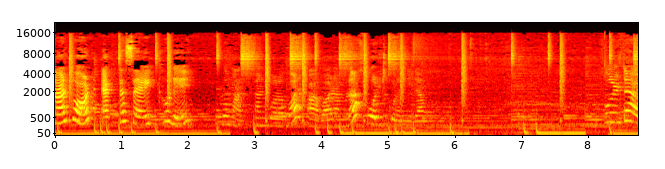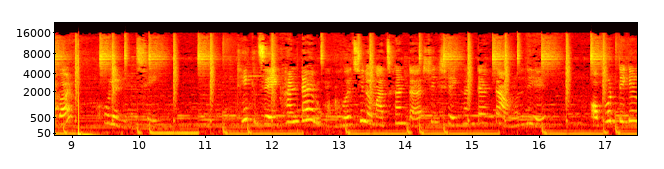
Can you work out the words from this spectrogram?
তারপর একটা সাইড ধরে পুরো মাঝখান বরাবর আবার আমরা ফোল্ড করে নিলাম। ফুলটা আবার যেইখানটায় হয়েছিল মাঝখানটা, ঠিক সেইখানটা একটা আঙুল দিয়ে অপর দিকের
